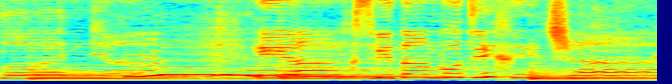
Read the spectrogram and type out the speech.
благословення, як світанку тихий час.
